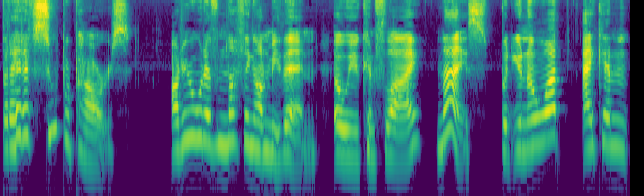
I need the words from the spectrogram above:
But I'd have superpowers. Audrey would have nothing on me then. Oh, you can fly? Nice. But you know what? I can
